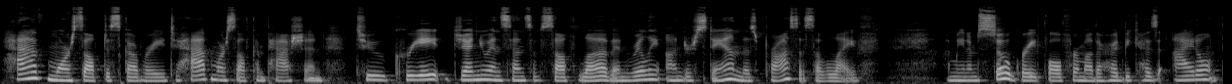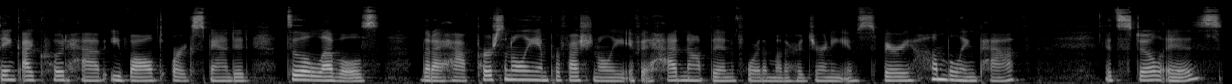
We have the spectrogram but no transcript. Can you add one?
have more self-discovery, to have more self-compassion, to create genuine sense of self-love and really understand this process of life. I mean, I'm so grateful for motherhood because I don't think I could have evolved or expanded to the levels that I have personally and professionally if it had not been for the motherhood journey. It was a very humbling path. It still is.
